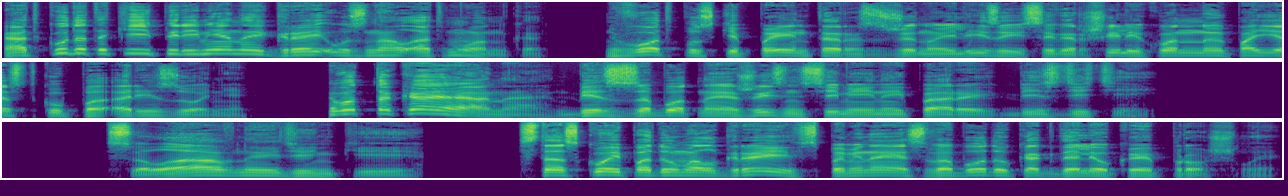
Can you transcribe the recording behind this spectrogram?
Откуда такие перемены, Грей узнал от Монка. В отпуске Пейнтер с женой Лизой совершили конную поездку по Аризоне. Вот такая она, беззаботная жизнь семейной пары без детей. Славные деньки. С тоской подумал Грей, вспоминая свободу как далекое прошлое.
